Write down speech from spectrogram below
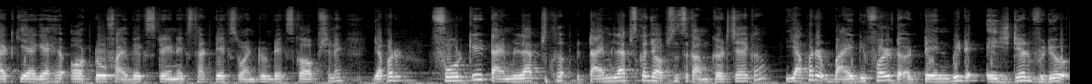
ऐड किया गया है auto five X ten X thirty X one twenty X का ऑप्शन है यहाँ पर फोर के टाइम लैब्स टाइम लैब्स का जो ऑप्शन से काम कर जाएगा यहाँ पर by default ten bit H D R video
